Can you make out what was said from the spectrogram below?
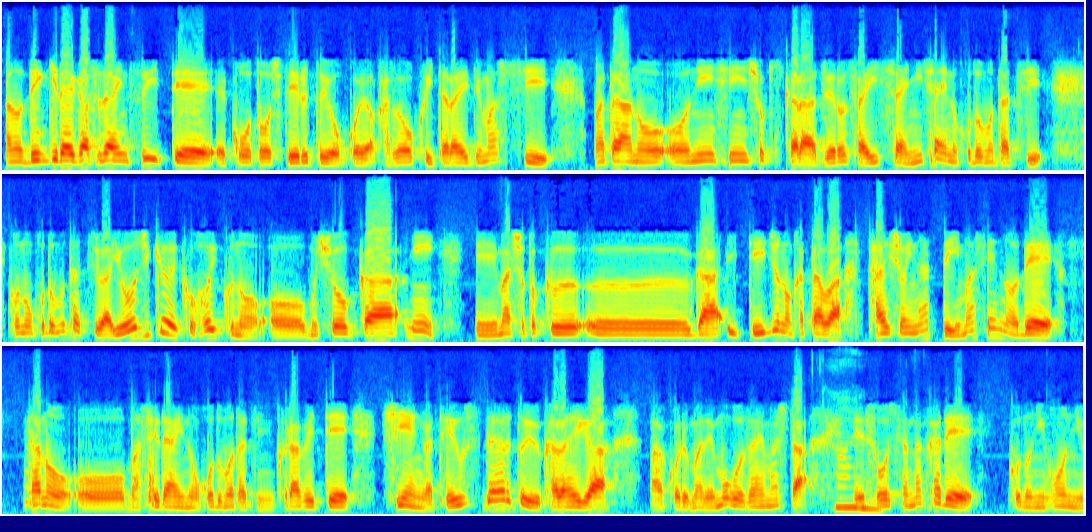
あの電気代ガス代について高騰しているというお声は数多くいただいてますしまたあの妊娠初期から0歳1歳2歳の子どもたちこの子どもたちは幼児教育保育の無償化に、えー、ま、所得が一定以上の方は対象になっていませんので他の、まあ、世代の子どもたちに比べて支援が手薄であるという課題がこれまでもございました、はい、そうした中でこの日本に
